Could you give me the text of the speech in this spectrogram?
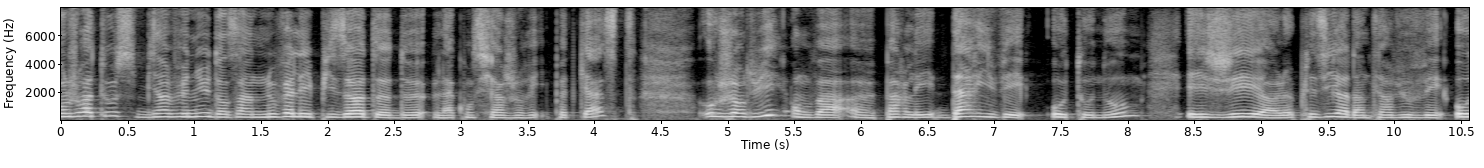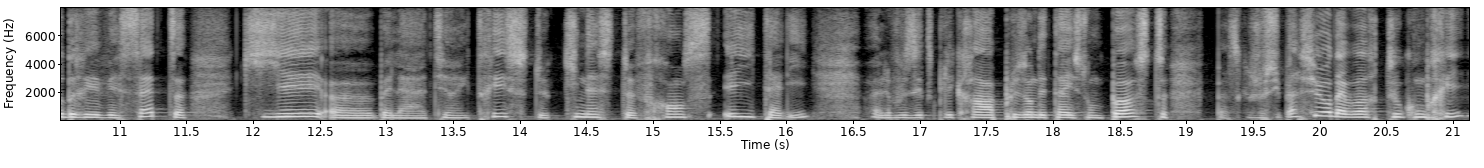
Bonjour à tous, bienvenue dans un nouvel épisode de la Conciergerie Podcast. Aujourd'hui, on va euh, parler d'arrivée autonome et j'ai euh, le plaisir d'interviewer Audrey V7 qui est euh, ben, la directrice de Kinest France et Italie. Elle vous expliquera plus en détail son poste parce que je ne suis pas sûre d'avoir tout compris.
